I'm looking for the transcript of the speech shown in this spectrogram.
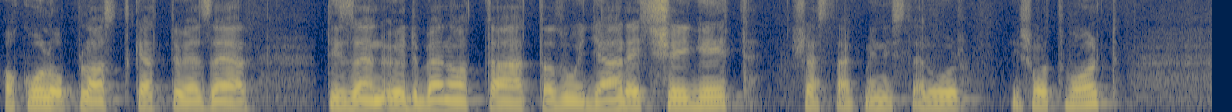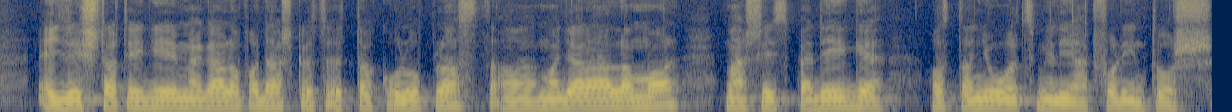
a Koloplast 2015-ben adta át az új gyáregységét, Sesták miniszter úr is ott volt. Egy stratégiai megállapodás kötött a Koloplaszt a magyar állammal, másrészt pedig azt a 8 milliárd forintos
